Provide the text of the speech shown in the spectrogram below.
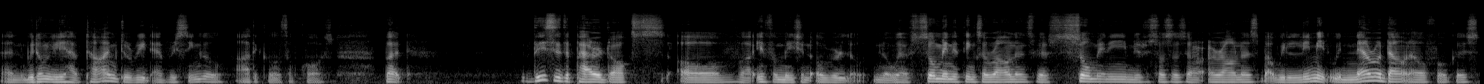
And we don't really have time to read every single articles, of course. But this is the paradox of uh, information overload. You know we have so many things around us we have so many resources around us but we limit we narrow down our focus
